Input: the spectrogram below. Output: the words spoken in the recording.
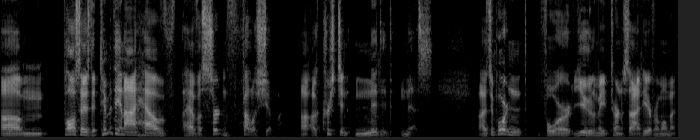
Um, Paul says that Timothy and I have, have a certain fellowship, uh, a Christian knittedness. Uh, it's important for you, let me turn aside here for a moment,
